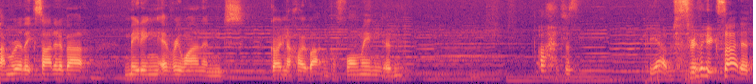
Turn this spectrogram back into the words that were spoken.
I'm really excited about meeting everyone and going to Hobart and performing and oh, just, yeah, I'm just really excited.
